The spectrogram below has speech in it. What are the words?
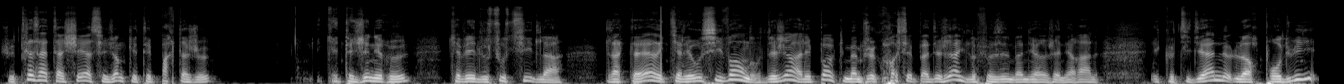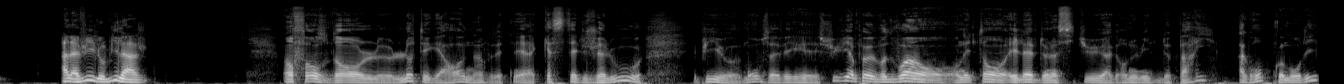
je suis très attaché à ces gens qui étaient partageux, qui étaient généreux, qui avaient le souci de la, terre et qui allaient aussi vendre déjà à l'époque, même je crois pas déjà, ils le faisaient de manière générale et quotidienne, leurs produits à la ville, au village enfance dans le Lot-et-Garonne. Hein, vous êtes né à Casteljaloux. Et puis, euh, bon, vous avez suivi un peu votre voie en, étant élève de l'Institut agronomique de Paris, agro, comme on dit.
